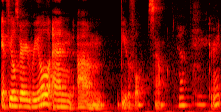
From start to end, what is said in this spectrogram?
it feels very real and um, beautiful. So Yeah, great.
